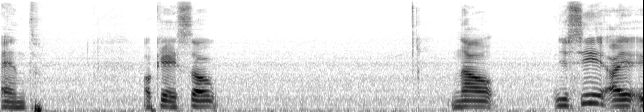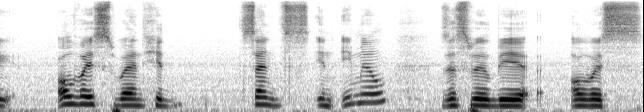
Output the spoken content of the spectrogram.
And okay so now you see i always when he sends in email this will be always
